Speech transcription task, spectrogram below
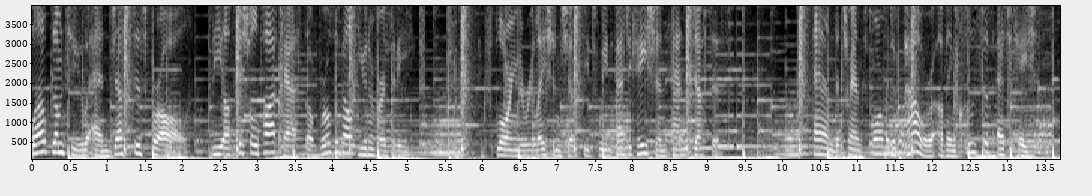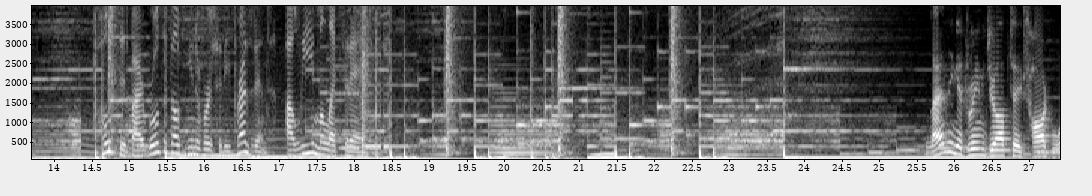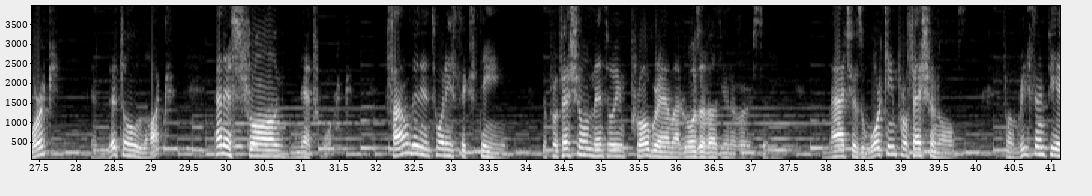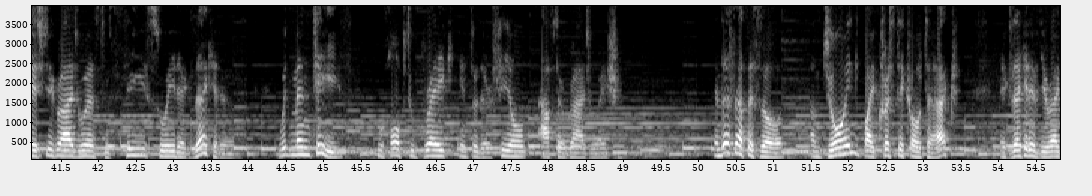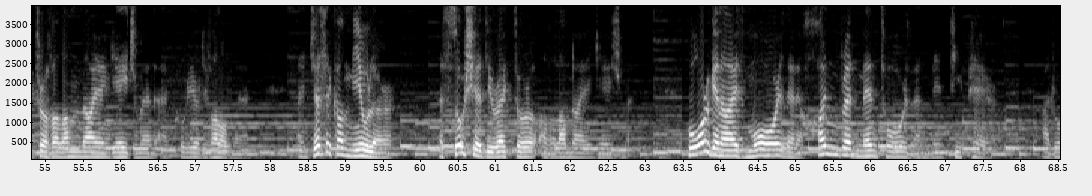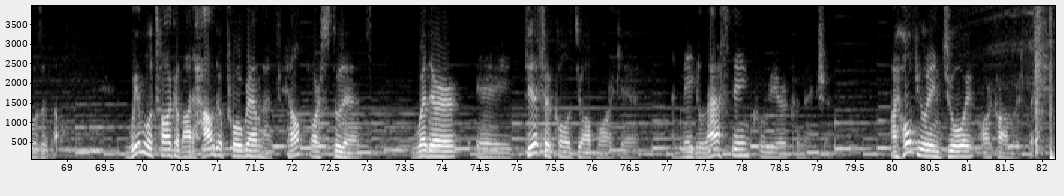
Welcome to And Justice for All, the official podcast of Roosevelt University, exploring the relationship between education and justice, and the transformative power of inclusive education. Hosted by Roosevelt University President Ali Malekzadeh. Landing a dream job takes hard work and little luck and a strong network. Founded in 2016, the Professional Mentoring Program at Roosevelt University matches working professionals from recent PhD graduates to C suite executives with mentees who hope to break into their fields after graduation. In this episode, I'm joined by Christy Kotek, Executive Director of Alumni Engagement and Career Development and Jessica Mueller, Associate Director of Alumni Engagement, who organized more than 100 mentors and mentee pairs at Roosevelt. We will talk about how the program has helped our students weather a difficult job market and make lasting career connections. I hope you'll enjoy our conversation.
